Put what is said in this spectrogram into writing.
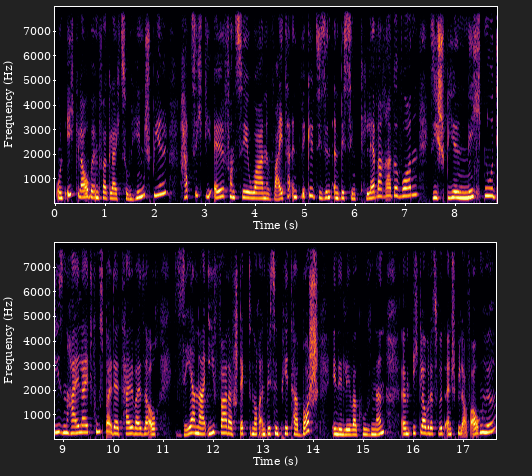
und ich glaube, im Vergleich zum Hinspiel hat sich die Elf von Ceoane weiterentwickelt. Sie sind ein bisschen cleverer geworden. Sie spielen nicht nur diesen Highlight-Fußball, der teilweise auch sehr naiv war. Da steckte noch ein bisschen Peter Bosch in den Leverkusenern. Ähm, ich glaube, das wird ein Spiel auf Augenhöhe,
